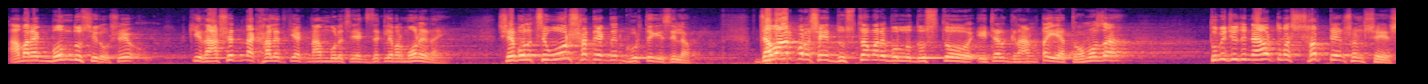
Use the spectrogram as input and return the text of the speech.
আমার এক বন্ধু ছিল, সে কি রাশেদ না খালেদ কি এক নাম বলেছে এক্স্যাক্টলি আমার মনে নাই। সে বলেছে, ওর সাথে একদিন ঘুরতে গেছিলাম। যাওয়ার পরে সেই দুস্ত আমারে বলল, দোস্ত, এটার গ্রানটাই এত মজা। তুমি যদি নাও, তোমার সব টেনশন শেষ।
